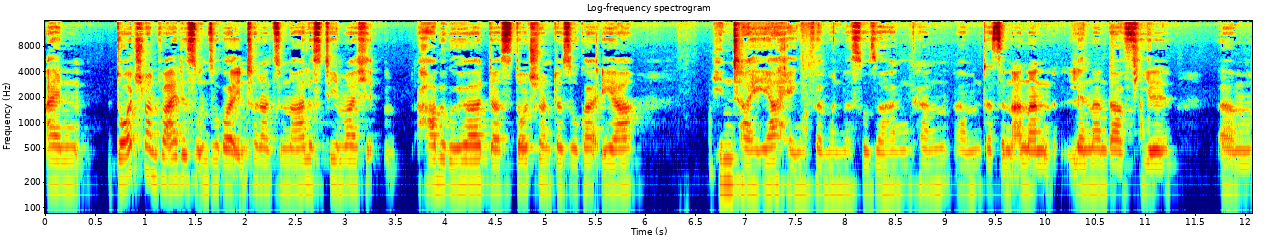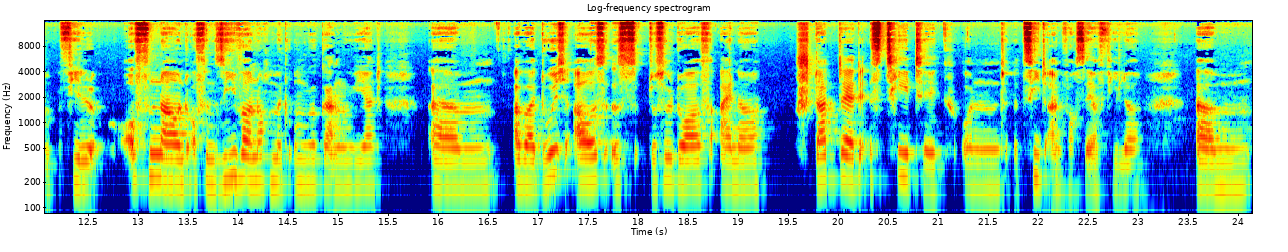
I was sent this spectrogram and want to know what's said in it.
ein deutschlandweites und sogar internationales Thema. Ich habe gehört, dass Deutschland da sogar eher hinterherhängt, wenn man das so sagen kann, ähm, dass in anderen Ländern da viel, ähm, viel offener und offensiver noch mit umgegangen wird. Ähm, aber durchaus ist Düsseldorf eine Stadt der Ästhetik und zieht einfach sehr viele ähm,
